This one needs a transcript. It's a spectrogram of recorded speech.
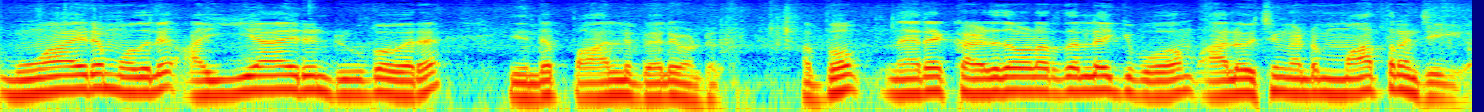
മൂവായിരം മുതൽ അയ്യായിരം രൂപ വരെ ഇതിന്റെ പാലിന് വിലയുണ്ട്. അപ്പോൾ നേരെ കഴുത വളർത്തലിലേക്ക് പോകാം. ആലോചിച്ചും കണ്ടും മാത്രം ചെയ്യുക.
